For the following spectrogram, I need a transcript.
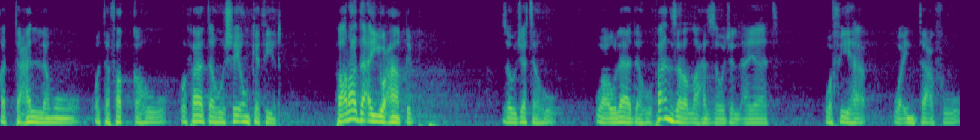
قد تعلموا وتفقهوا وفاته شيء كثير فأراد أن يعاقب زوجته وأولاده فأنزل الله عز وجل الآيات وفيها وإن تعفوا.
